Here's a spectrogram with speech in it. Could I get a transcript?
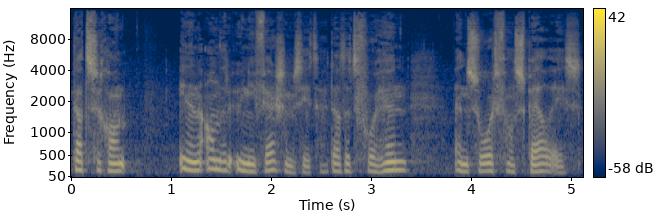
dat ze gewoon in een ander universum zitten. Dat het voor hun een soort van spel is.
